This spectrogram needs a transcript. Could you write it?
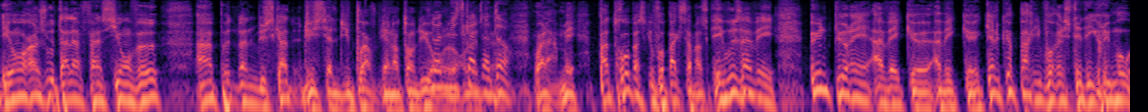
Et on rajoute à la fin, si on veut, un peu de noix de muscade, du sel, du poivre, bien entendu. Noix de muscade, j'adore. Voilà, mais pas trop parce qu'il faut pas que ça masque. Et vous avez une purée avec euh, avec euh, quelque part il vous rester des grumeaux.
